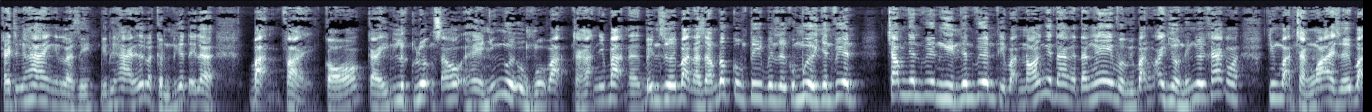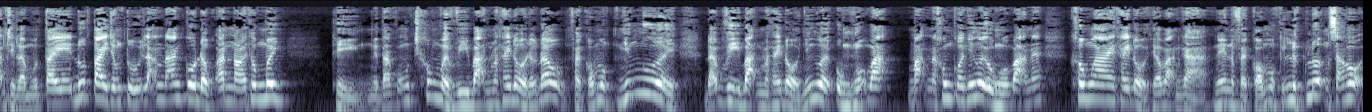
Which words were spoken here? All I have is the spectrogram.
Cái thứ hai là gì? Cái thứ hai rất là cần thiết, đấy là bạn phải có cái lực lượng xã hội, hay những người ủng hộ bạn. Chẳng hạn như bạn ở bên dưới, bạn là giám đốc công ty, bên dưới có 10 nhân viên, trăm nhân viên, nghìn nhân viên, thì bạn nói người ta người ta nghe, bởi vì bạn có ảnh hưởng đến người khác mà. Nhưng bạn chẳng ngoài dưới, bạn chỉ là một tay đút tay trong túi, lãng đãng cô độc ăn nói thông minh thì người ta cũng không phải vì bạn mà thay đổi được đâu. Phải có một những người đã vì bạn mà thay đổi những người ủng hộ bạn. Bạn là không có những người ủng hộ bạn ấy không ai thay đổi theo bạn cả. Nên là phải có một cái lực lượng xã hội.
